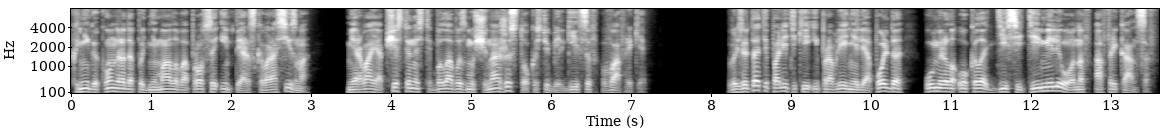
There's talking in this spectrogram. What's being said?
Книга Конрада поднимала вопросы имперского расизма. Мировая общественность была возмущена жестокостью бельгийцев в Африке. В результате политики и правления Леопольда умерло около 10 миллионов африканцев.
